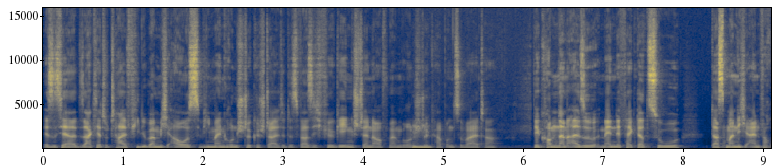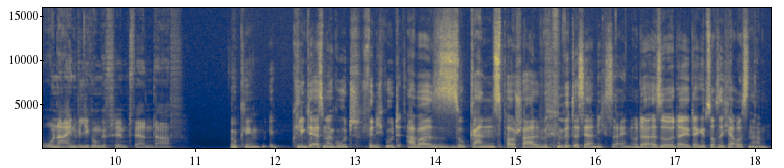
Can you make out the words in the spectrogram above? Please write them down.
es ist ja, sagt ja total viel über mich aus, wie mein Grundstück gestaltet ist, was ich für Gegenstände auf meinem Grundstück mhm. habe und so weiter. Wir kommen dann also im Endeffekt dazu, dass man nicht einfach ohne Einwilligung gefilmt werden darf. Okay, klingt ja erstmal gut, finde ich gut, aber so ganz pauschal wird das ja nicht sein, oder? Also da, da gibt es auch sicher Ausnahmen.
